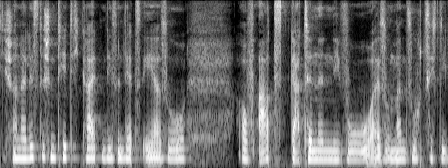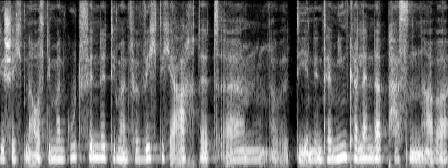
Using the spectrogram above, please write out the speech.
die journalistischen Tätigkeiten, die sind jetzt eher so auf Arztgattinnen-Niveau. Also man sucht sich die Geschichten aus, die man gut findet, die man für wichtig erachtet, ähm, die in den Terminkalender passen, aber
